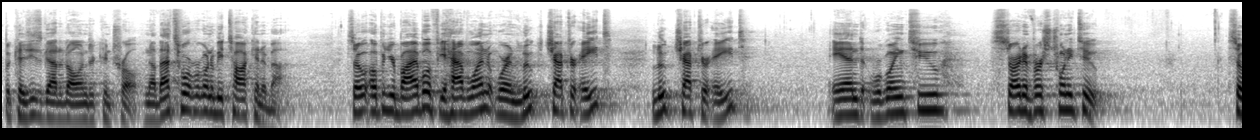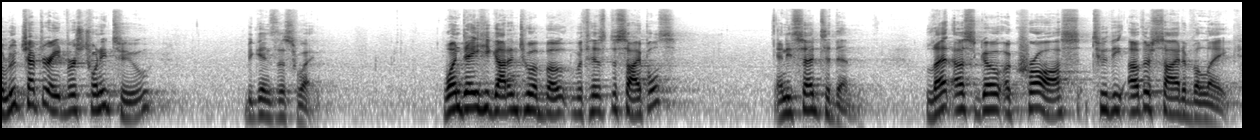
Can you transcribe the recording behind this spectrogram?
because he's got it all under control. Now, that's what we're going to be talking about. So, open your Bible if you have one. We're in Luke chapter 8. Luke chapter 8. And we're going to start in verse 22. So, Luke chapter 8, verse 22 begins this way One day he got into a boat with his disciples, and he said to them, Let us go across to the other side of the lake.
